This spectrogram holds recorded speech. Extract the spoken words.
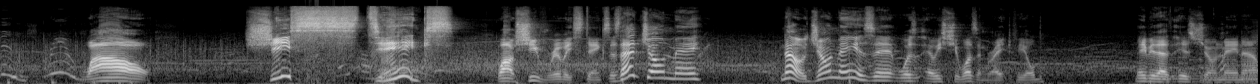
Then I'm scrambling. Wow. She stinks! Wow, she really stinks. Is that Joan May? No, Joan May isn't was at least she was in right field. Maybe that is Joan May now.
